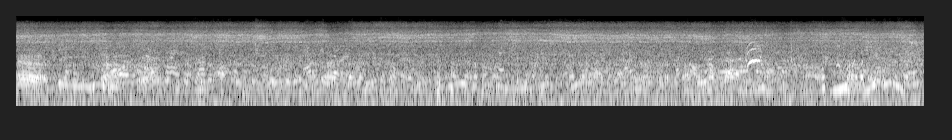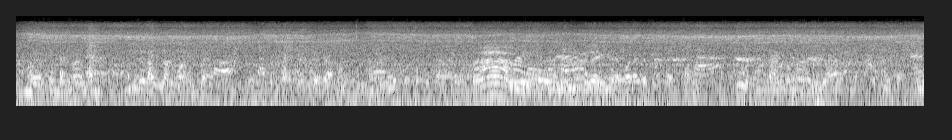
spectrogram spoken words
ห้าสี่สามสองดีใจมากที่ได้รับรางวัลแบบ มาได้ไงก็ได้จะเป็นแทนขอพูดครั้งออกมาหรือว่าพูดกับพูด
